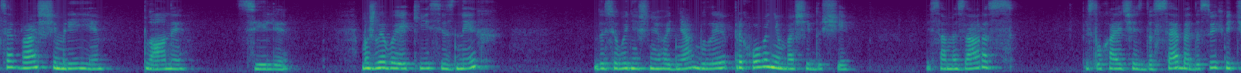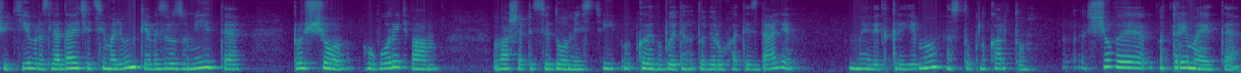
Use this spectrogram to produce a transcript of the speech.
Це ваші мрії, плани, цілі. Можливо, якісь із них до сьогоднішнього дня були приховані в вашій душі. І саме зараз, прислухаючись до себе, до своїх відчуттів, розглядаючи ці малюнки, ви зрозумієте, про що говорить вам ваша підсвідомість. І коли ви будете готові рухатись далі, ми відкриємо наступну карту. Що ви отримаєте?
